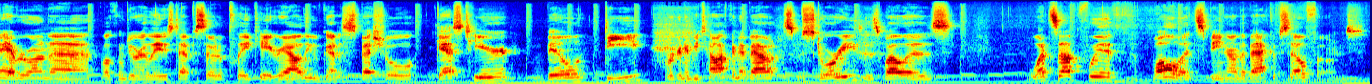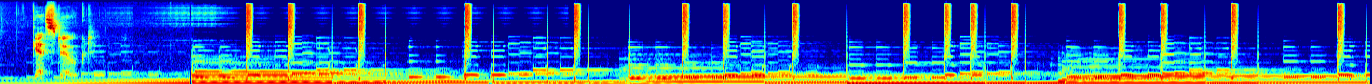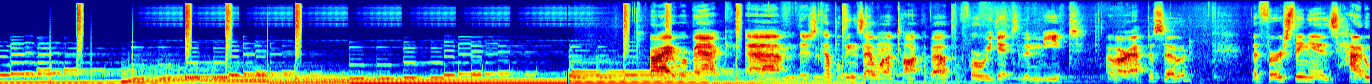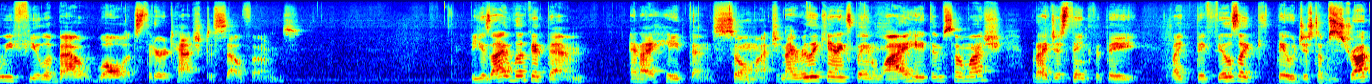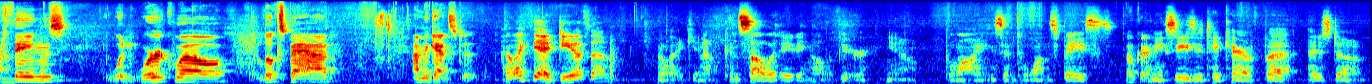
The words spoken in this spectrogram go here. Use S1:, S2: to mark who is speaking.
S1: Hey everyone, uh, welcome to our latest episode of Placate Reality. We've got a special guest here, Bill D. We're going to be talking about some stories as well as what's up with wallets being on the back of cell phones. Get stoked. Things I want to talk about before we get to the meat of our episode. The first thing is how do we feel about wallets that are attached to cell phones? Because I look at them and I hate them so much, and I really can't explain why I hate them so much. But I just think that they like they feels like they would just obstruct mm. things. It wouldn't work well. It looks bad. I'm against it.
S2: I like the idea of them. I like, you know, consolidating all of your, you know, belongings into one space. Okay. It
S1: Okay.
S2: makes it easy to take care of, but I just don't.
